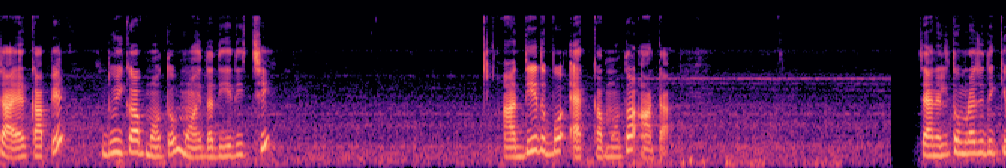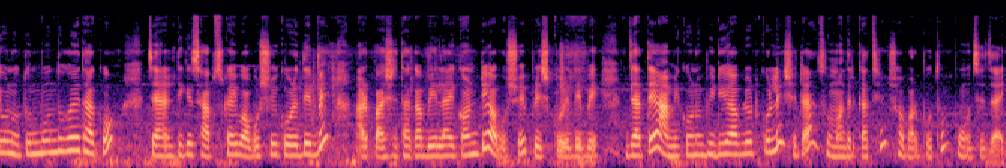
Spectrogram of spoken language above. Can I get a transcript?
চায়ের কাপের দুই কাপ মতো ময়দা দিয়ে দিচ্ছি। আর দিয়ে দেবো এক কাপ মতো আটা। চ্যানেল তোমরা যদি কেউ নতুন বন্ধু হয়ে থাকো, চ্যানেলটিকে সাবস্ক্রাইব অবশ্যই করে দেবে আর পাশে থাকা বেল আইকনটি অবশ্যই প্রেস করে দেবে, যাতে আমি কোনো ভিডিও আপলোড করলে সেটা তোমাদের কাছে সবার প্রথম পৌঁছে যায়।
